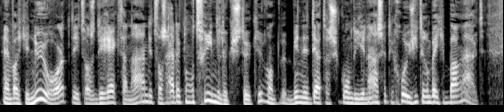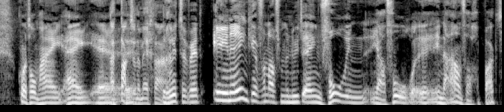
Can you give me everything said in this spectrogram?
En wat je nu hoort, dit was direct daarna... en dit was eigenlijk nog het vriendelijke stukje. Want binnen 30 seconden hierna zit hij... goh, je ziet er een beetje bang uit. Kortom, hij... Hij, eh, pakte eh, hem echt aan. Rutte werd in één keer vanaf minuut 1 vol in, ja, vol eh, in de aanval gepakt.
